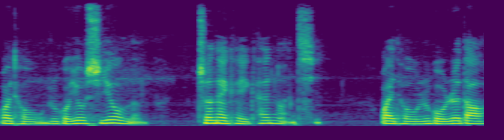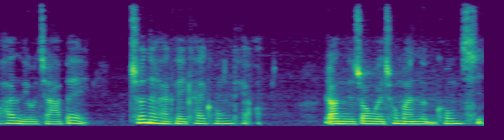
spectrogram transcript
外头如果又湿又冷，车内可以开暖气；外头如果热到汗流浃背，车内还可以开空调，让你的周围充满冷空气。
